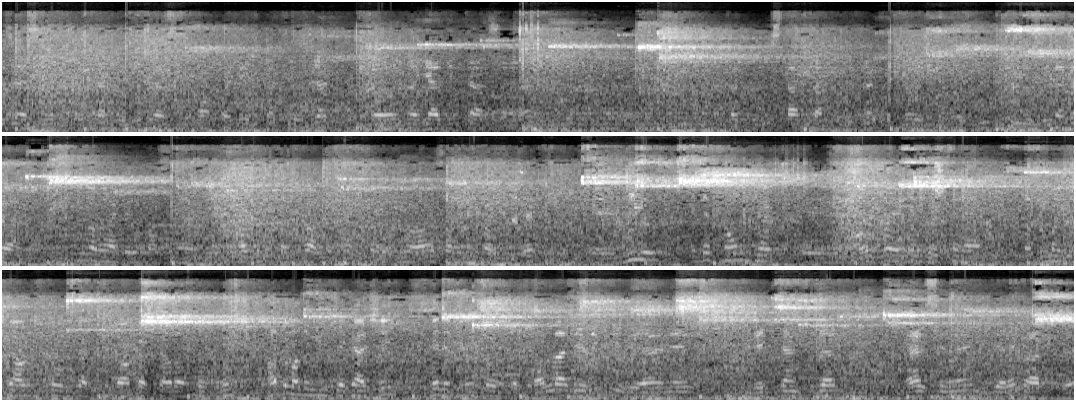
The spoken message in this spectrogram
özel sebeplerden dolayı biraz kampa geç katılacak. O da geldikten sonra takım standart olacak. Çalışma takım tüm hızıyla devam edecek. Şunu da merak ediyorum aslında. Hazırlık çalışmalarında sonra turnuvaların sonunda başlayacak. Ee, bu yıl hedef ne olacak? Ee, Avrupa'ya gelecek sene takıma gibi avcısı olacak. Muhakkak Çağdaş Bozgun'un. Adım adım gidecek her şey. Hedefimiz olacak? Vallahi dediğim gibi yani beklentiler her sene giderek arttı.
